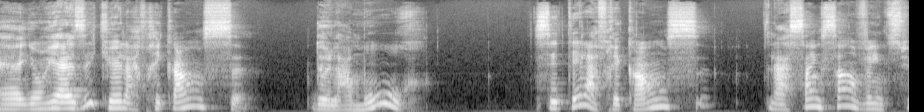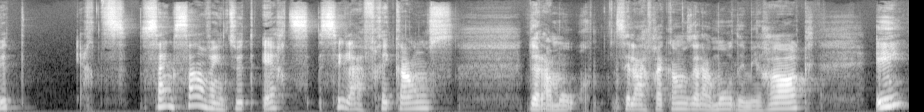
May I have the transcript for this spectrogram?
Euh, ils ont réalisé que la fréquence de l'amour, c'était la fréquence, la 528 Hertz. 528 Hertz, c'est la fréquence de l'amour. C'est la fréquence de l'amour des miracles. Et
